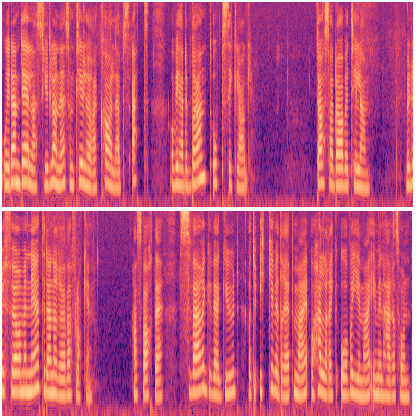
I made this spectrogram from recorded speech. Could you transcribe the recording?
og i den delen av Sydlandet som tilhører Kalebs ett, og vi hadde brent opp Siklag. Da sa David til ham, vil du føre meg ned til denne røverflokken? Han svarte, Sverg ved Gud at du ikke vil drepe meg og heller ikke overgi meg i min herres hånd,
